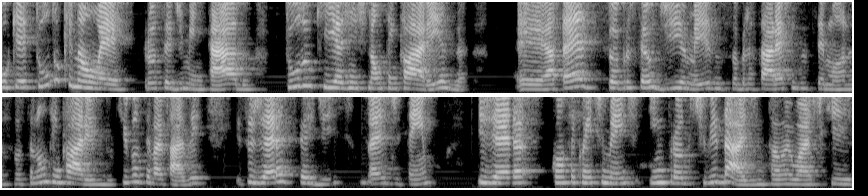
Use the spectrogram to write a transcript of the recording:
Porque tudo que não é procedimentado, tudo que a gente não tem clareza, é, até sobre o seu dia mesmo, sobre as tarefas da semana, se você não tem clareza do que você vai fazer, isso gera desperdício né, de tempo e gera, consequentemente, improdutividade. Então, eu acho que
